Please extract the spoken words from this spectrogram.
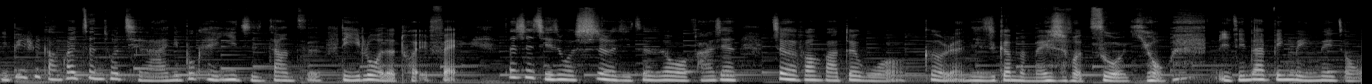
你必须赶快振作起来，你不可以一直这样子低落的颓废。但是其实我试了几次之后，我发现这个方法对我个人其实根本没什么作用，已经在濒临那种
